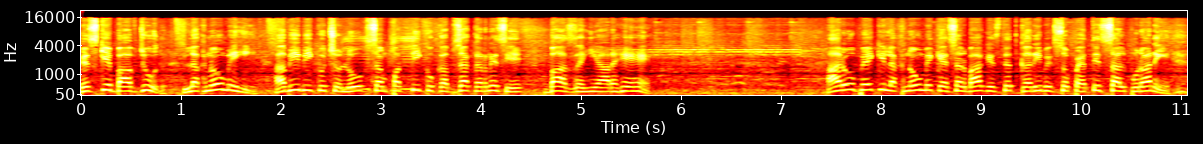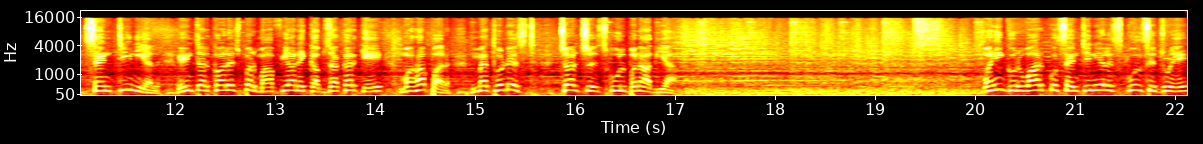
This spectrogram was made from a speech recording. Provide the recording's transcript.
इसके बावजूद, लखनऊ में ही अभी भी कुछ लोग संपत्ति को कब्जा करने से बाज नहीं आ रहे हैं। आरोप है कि लखनऊ में कैसरबाग स्थित करीब 135 साल पुराने सेंटीनियल इंटर कॉलेज पर माफिया ने कब्जा करके वहाँ पर मेथोडिस्ट चर्च स्कूल बना दिया। वहीं गुरुवार को सेंटिनियल स्कूल से जुड़े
